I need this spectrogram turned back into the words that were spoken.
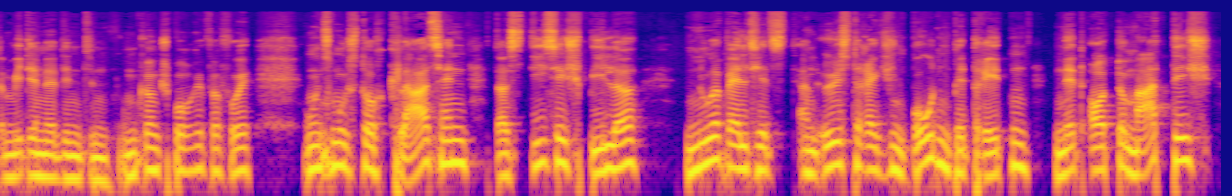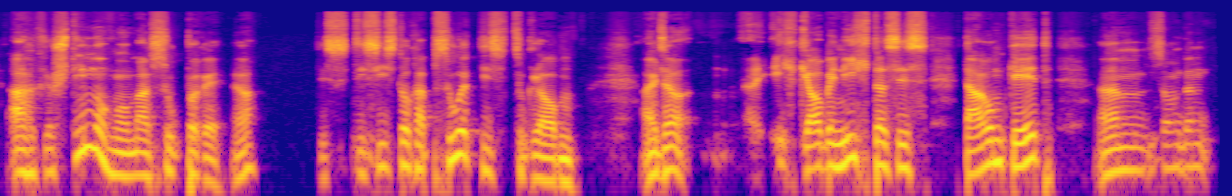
damit ich nicht in den Umgangssprache verfalle, uns muss doch klar sein, dass diese Spieler nur weil sie jetzt einen österreichischen Boden betreten, nicht automatisch eine Stimmung um eine supere. Ja? Das, das ist doch absurd, das zu glauben. Also ich glaube nicht, dass es darum geht, ähm, sondern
